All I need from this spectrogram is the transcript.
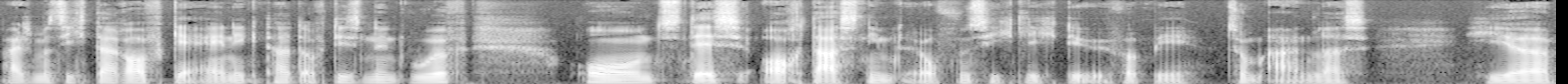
als man sich darauf geeinigt hat, auf diesen Entwurf. Und das, auch das nimmt offensichtlich die ÖVP zum Anlass, hier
